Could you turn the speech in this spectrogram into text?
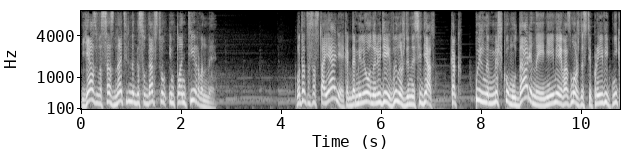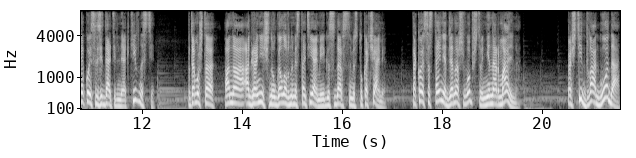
Язва сознательно государством имплантированная. Вот это состояние, когда миллионы людей вынуждены сидят как пыльным мешком ударенные, не имея возможности проявить никакой созидательной активности, потому что она ограничена уголовными статьями и государственными стукачами, такое состояние для нашего общества ненормально. Почти два года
